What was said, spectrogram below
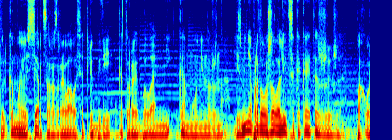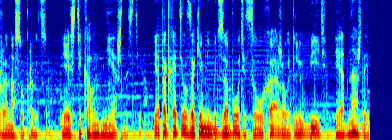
Только мое сердце разрывалось от любви, которая была никому не нужна. Из меня продолжала литься какая-то жижа, похожая на сукровицу. Я истекал нежностью. Я так хотел за кем-нибудь заботиться, ухаживать, любить. И однажды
